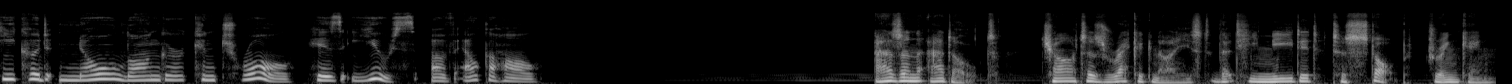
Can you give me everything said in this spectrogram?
he could no longer control his use of alcohol. As an adult, Charters recognized that he needed to stop drinking.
